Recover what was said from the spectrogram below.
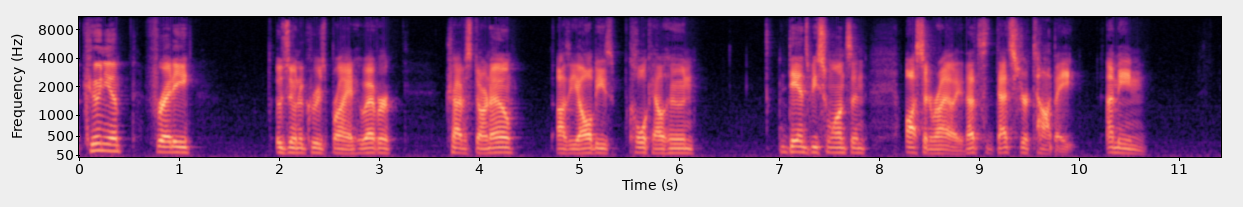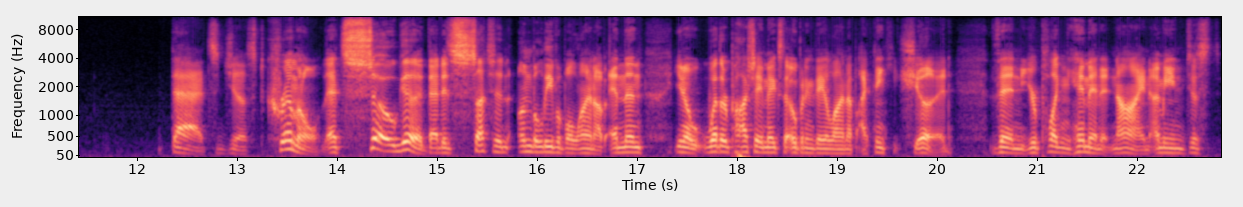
Acuna, Freddie, Ozuna, Cruz, Bryant, whoever, Travis d'Arnaud, Ozzy Albies, Cole Calhoun, Dansby Swanson, Austin Riley. That's that's your top eight. I mean, that's just criminal. That's so good. That is such an unbelievable lineup. And then, you know, whether Pache makes the opening day lineup, I think he should. Then you're plugging him in at nine. I mean, just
